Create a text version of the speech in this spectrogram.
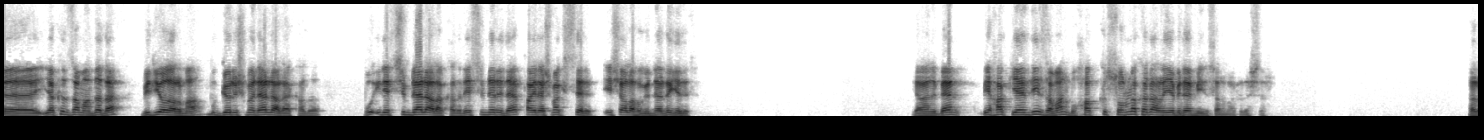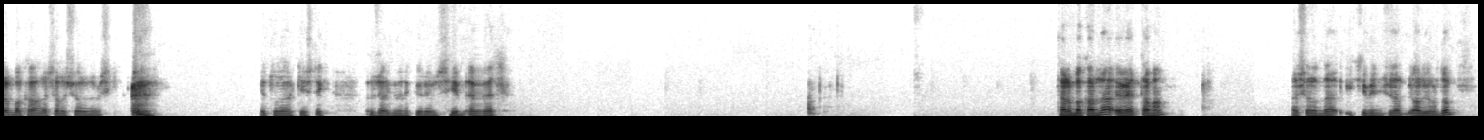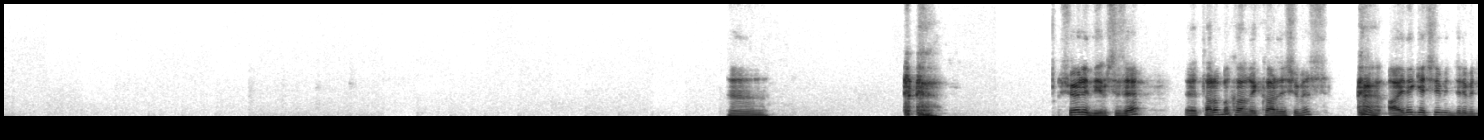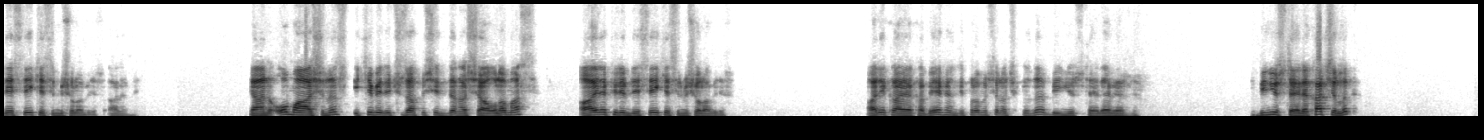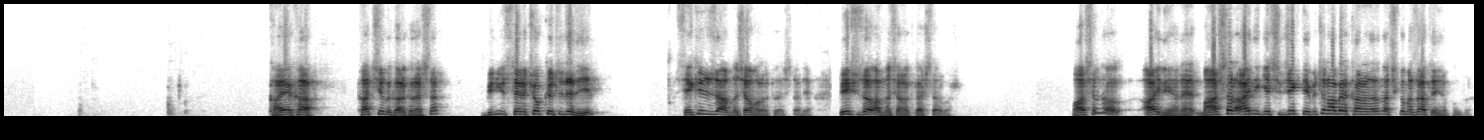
yakın zamanda da videolarıma bu görüşmelerle alakalı, bu iletişimlerle alakalı resimleri de paylaşmak isterim. İnşallah o günlerde gelir. Yani ben bir hak yendiği zaman bu hakkı sonuna kadar arayabilen bir insanım arkadaşlar. Tarım Bakanlığı'nda çalışıyorum demiş. Et olarak geçtik. Özel güvenlik görevlisiyim. Evet. Tarım Bakanlığı evet tamam. Aşağıda 2360 alıyordum. Hı. Şöyle diyeyim size. E, Tarım Bakanlığı'ndaki kardeşimiz aile geçim indirimi desteği kesilmiş olabilir Alem Yani o maaşınız 2367'den aşağı olamaz. Aile prim desteği kesilmiş olabilir. Ali KYK beyefendi promosyon açıkladı. 1100 TL verdi. 1100 TL kaç yıllık? KYK kaç yıllık arkadaşlar? 1100 TL çok kötü de değil. 800'e anlaşan var arkadaşlar ya. 500'e anlaşan arkadaşlar var. Maaşlar da aynı yani. Maaşlar aynı geçilecek diye bütün haber kanallarında açıklama zaten yapıldı.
